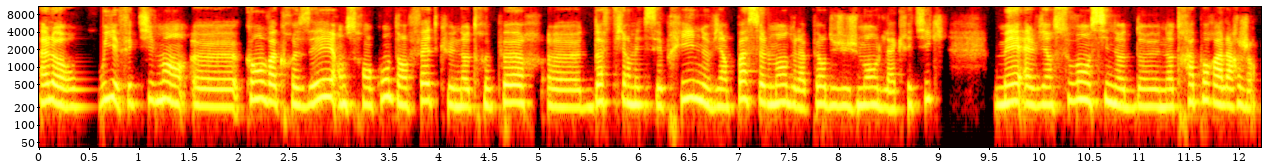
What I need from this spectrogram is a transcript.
Alors oui, effectivement, euh, quand on va creuser, on se rend compte en fait que notre peur d'affirmer ses prix ne vient pas seulement de la peur du jugement ou de la critique, mais elle vient souvent aussi de notre rapport à l'argent.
